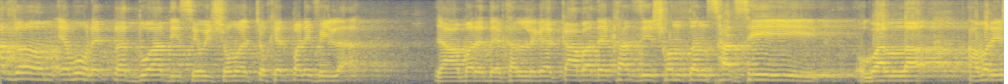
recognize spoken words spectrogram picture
আজম এমন একটা দোয়া দিছে ওই সময় চোখের পানি ফেলা যে আমারে দেখার লেগে কাবা দেখা যে সন্তান ছাড়ছে ও গো আল্লাহ, আমার এই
